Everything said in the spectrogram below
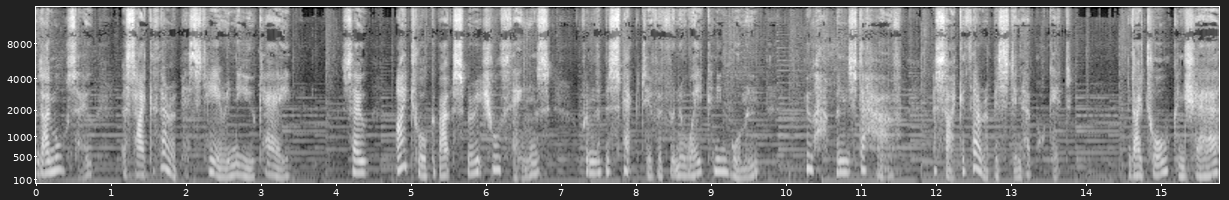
and I'm also a psychotherapist here in the UK. So I talk about spiritual things from the perspective of an awakening woman who happens to have a psychotherapist in her pocket. And I talk and share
